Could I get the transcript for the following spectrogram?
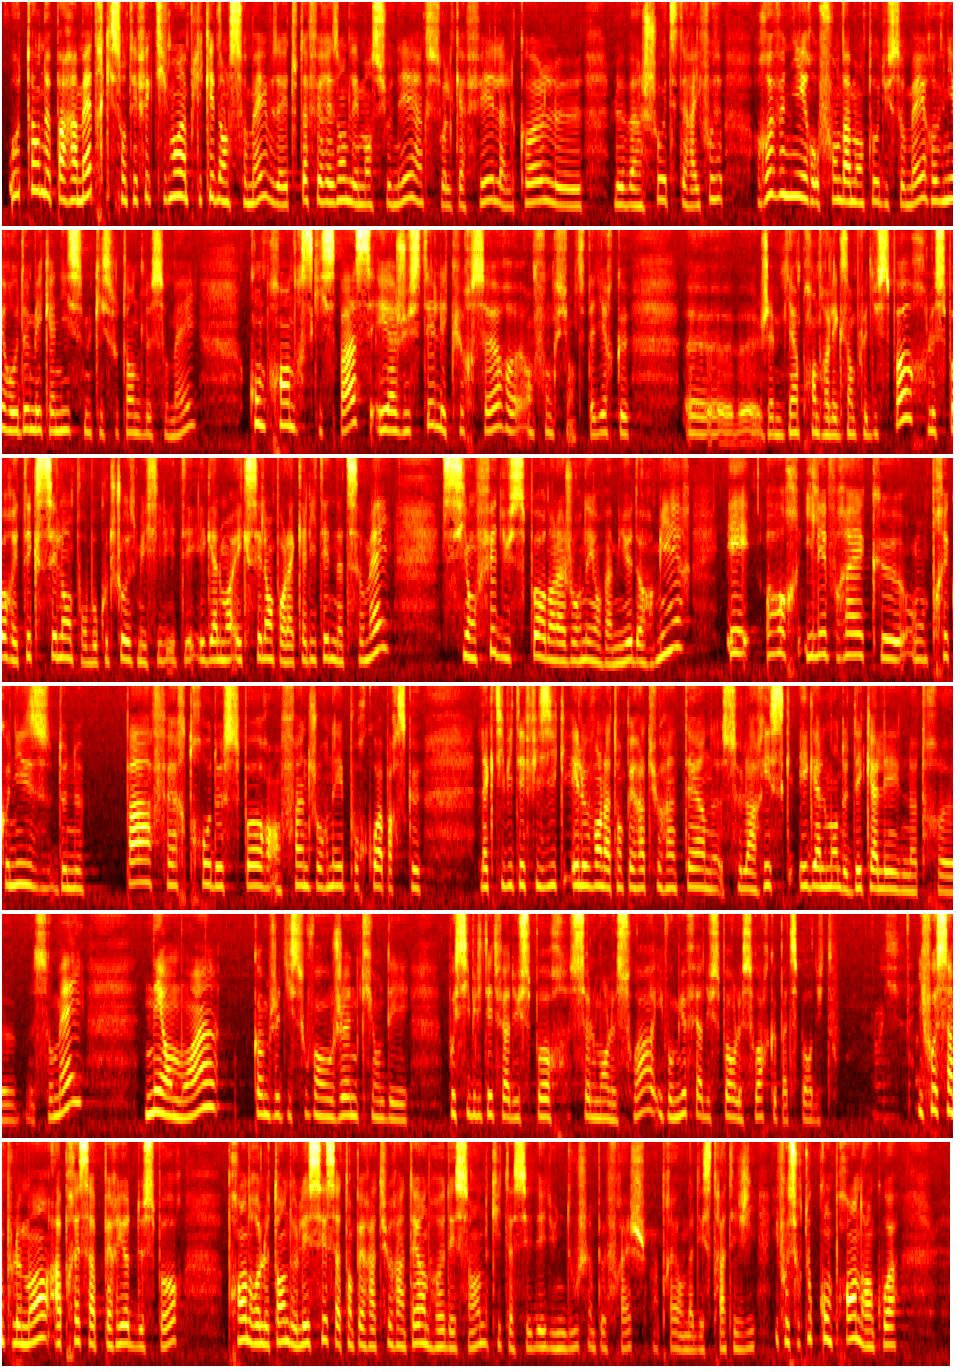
Autant de paramètres qui sont effectivement impliqués dans le sommeil. Vous avez tout à fait raison de les mentionner, hein, que ce soit le café, l'alcool, le, le, bain chaud, etc. Il faut revenir aux fondamentaux du sommeil, revenir aux deux mécanismes qui sous-tendent le sommeil, comprendre ce qui se passe et ajuster les curseurs euh, en fonction. C'est-à-dire que euh, j'aime bien prendre l'exemple du sport. Le sport est excellent pour beaucoup de choses, mais il est également excellent pour la qualité de notre sommeil. Si on fait du sport dans la journée, on va mieux dormir. Et or, il est vrai qu'on préconise de ne pas faire trop de sport en fin de journée. Pourquoi? Parce que l'activité physique élevant la température interne, cela risque également de décaler notre euh, sommeil. Néanmoins, comme je dis souvent aux jeunes qui ont des possibilité de faire du sport seulement le soir, il vaut mieux faire du sport le soir que pas de sport du tout. Il faut simplement, après sa période de sport, prendre le temps de laisser sa température interne redescendre, quitte à céder d'une douche un peu fraîche. Après, on a des stratégies. Il faut surtout comprendre en quoi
